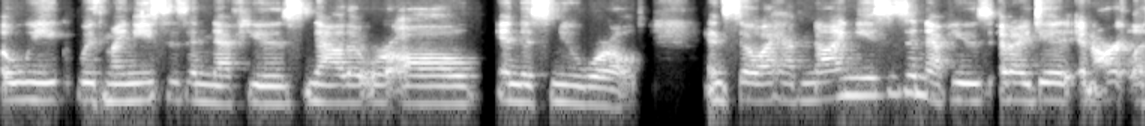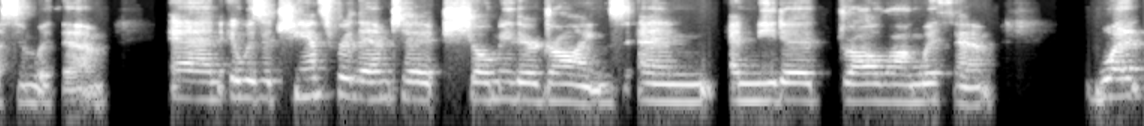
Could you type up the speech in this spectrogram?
a week with my nieces and nephews now that we're all in this new world. And so I have nine nieces and nephews, and I did an art lesson with them. And it was a chance for them to show me their drawings and and me to draw along with them. What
